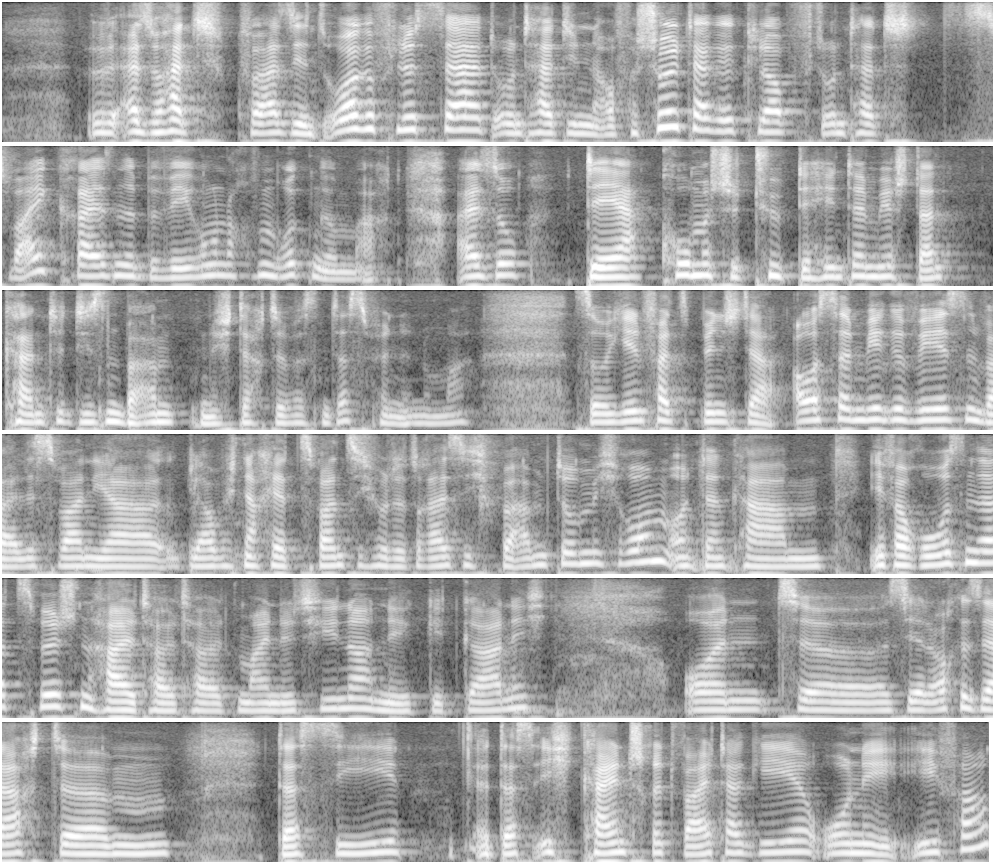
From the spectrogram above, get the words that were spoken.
also hat quasi ins Ohr geflüstert und hat ihn auf die Schulter geklopft und hat zwei kreisende Bewegungen noch auf dem Rücken gemacht. Also der komische Typ, der hinter mir stand, kannte diesen Beamten. Ich dachte, was ist denn das für eine Nummer? So, jedenfalls bin ich da außer mir gewesen, weil es waren ja, glaube ich, nachher 20 oder 30 Beamte um mich rum und dann kam Eva Rosen dazwischen. Halt, halt, halt, meine Tina. Nee, geht gar nicht. Und äh, sie hat auch gesagt, ähm, dass sie, dass ich keinen Schritt weiter gehe ohne Eva.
